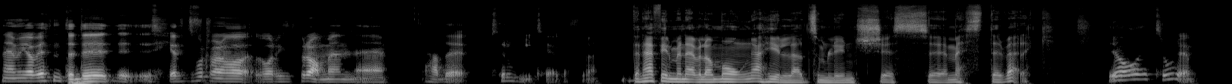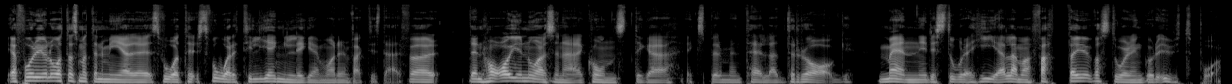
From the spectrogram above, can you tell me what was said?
nej men jag vet inte. Det, det, jag tyckte fortfarande var, var riktigt bra men eh, jag hade otroligt höga förväntningar. Den här filmen är väl av många hyllad som Lynches eh, mästerverk. Ja, jag tror det. Jag får det ju låta som att den är mer eh, svår, svårtillgänglig än vad den faktiskt är, för den har ju några sådana här konstiga experimentella drag. Men i det stora hela, man fattar ju vad storyn går ut på.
